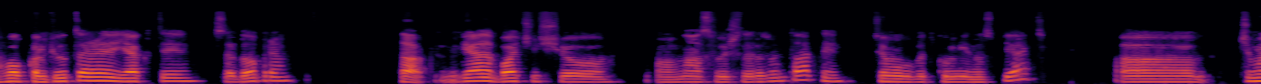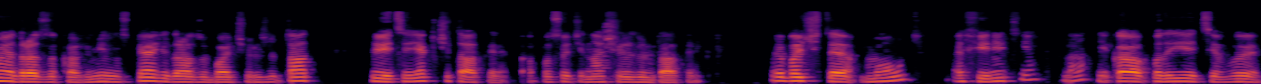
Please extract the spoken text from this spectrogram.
Гов комп'ютери, як ти? Все добре? Так, я бачу, що в нас вийшли результати. В цьому випадку мінус 5. А, чому я одразу кажу? Мінус 5, одразу бачу результат. Дивіться, як читати, по суті, наші результати. Ви бачите mode, affinity, да, яка подається в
